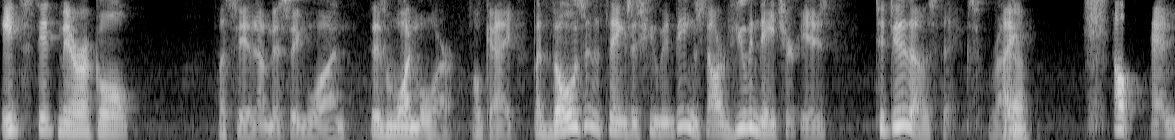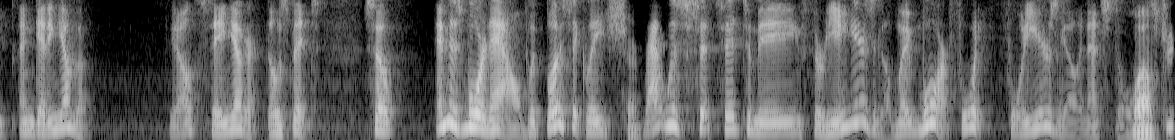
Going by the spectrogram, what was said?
instant miracle. Let's see, and I'm missing one. There's one more. Okay. But those are the things as human beings, our human nature is to do those things, right? Yeah. Oh, and and getting younger. You know, staying younger, those things. So, and there's more now, but basically, Sure. that was said, said to me 38 years ago, maybe more, 40, 40 years ago, and that still Wow. holds true.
